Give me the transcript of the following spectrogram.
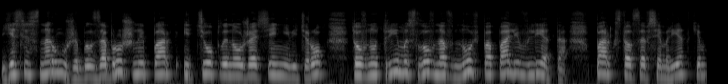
если снаружи был заброшенный парк и теплый но уже осенний ветерок то внутри мы словно вновь попали в лето. Парк стал совсем редким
